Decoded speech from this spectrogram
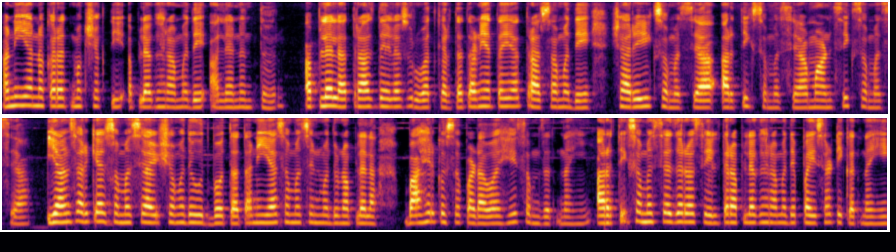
आणि या नकारात्मक शक्ती आपल्या घरामध्ये आल्यानंतर आपल्याला त्रास द्यायला सुरुवात करतात. आणि आता या त्रासामध्ये शारीरिक समस्या आर्थिक समस्या मानसिक समस्या यांसारख्या समस्या आयुष्यामध्ये उद्भवतात. आणि या समस्यांमधून आपल्याला बाहेर कसं पडावं हे समजत नाही. आर्थिक समस्या जर असेल तर आपल्या घरामध्ये पैसा टिकत नाही.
